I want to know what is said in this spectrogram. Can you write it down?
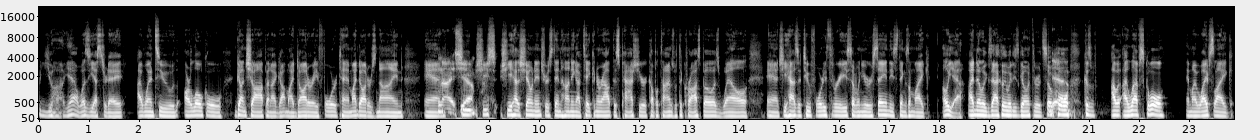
yeah it was yesterday I went to our local gun shop and I got my daughter a 410. My daughter's 9 and nice, she yeah. she's she has shown interest in hunting. I've taken her out this past year a couple times with the crossbow as well, and she has a 243. So when you were saying these things, I'm like, oh yeah, I know exactly what he's going through. It's so yeah. cool because I, I left school and my wife's like,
